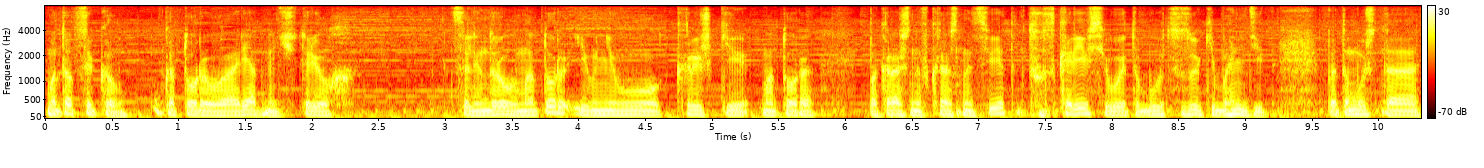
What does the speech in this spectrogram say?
мотоцикл, у которого рядный четырехцилиндровый мотор, и у него крышки мотора покрашены в красный цвет, то, скорее всего, это будет Suzuki Bandit. Потому что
